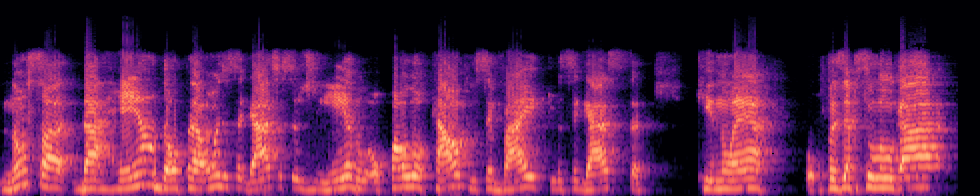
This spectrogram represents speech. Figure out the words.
não só da renda, ou para onde você gasta o seu dinheiro, ou qual local que você vai, que você gasta, que não é. Por exemplo, se o lugar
